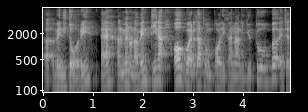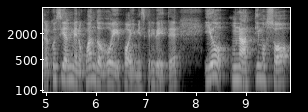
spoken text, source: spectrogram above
uh, venditori, eh? almeno una ventina, ho guardato un po' di canali YouTube, eccetera, così almeno quando voi poi mi scrivete, io un attimo so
